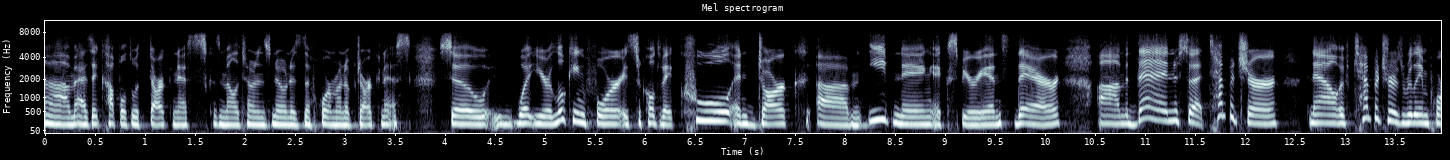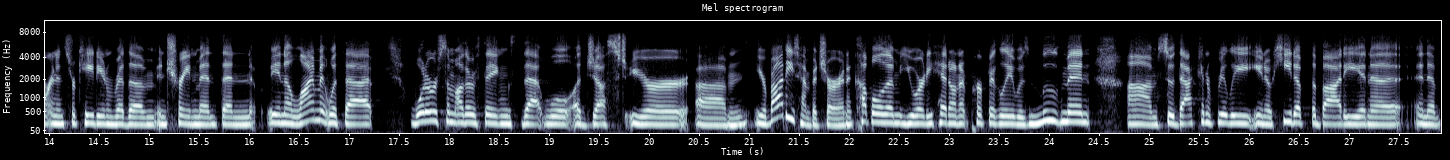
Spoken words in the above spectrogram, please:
um, as it coupled with darkness, because melatonin is known as the hormone of darkness. So, what you're looking for is to cultivate cool and dark um, evening experience there. Um, then, so that temperature. Now, if temperature is really important in circadian rhythm entrainment, then in alignment with that, what are some other things that will adjust your um, your body temperature? And a couple of them you already hit on it perfectly was movement. Um, so that can really you know heat up the body in a in a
